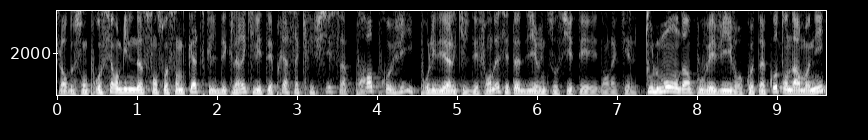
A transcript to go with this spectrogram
Lors de son procès en 1964, il déclarait qu'il était prêt à sacrifier sa propre vie pour l'idéal qu'il défendait, c'est-à-dire une société dans laquelle tout le monde hein, pouvait vivre côte à côte en harmonie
